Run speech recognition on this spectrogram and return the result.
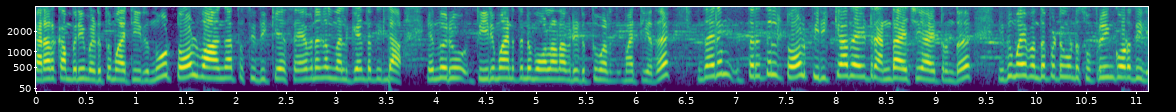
കരാർ കമ്പനിയും എടുത്തു മാറ്റിയിരുന്നു. ടോൾ വാങ്ങാത്ത സ്ഥിതിക്ക് സേവനങ്ങൾ നൽകേണ്ടതില്ല എന്നൊരു തീരുമാനത്തിന്റെ മുകളാണ് അവർ എടുത്തു മാറ്റിയത്. എന്തായാലും ഇത്തരത്തിൽ ടോൾ പിരിക്കാതായിട്ട് രണ്ടാഴ്ചയായിട്ടുണ്ട്. ഇതുമായി ബന്ധപ്പെട്ടുകൊണ്ട് സുപ്രീം കോടതിയിൽ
